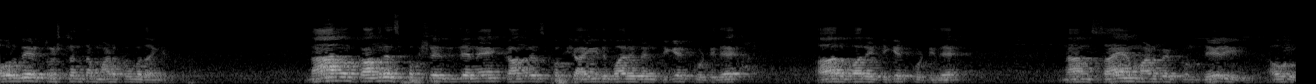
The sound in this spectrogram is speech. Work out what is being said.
ಅವ್ರದೇ ಟ್ರಸ್ಟ್ ಅಂತ ಮಾಡ್ಕೋಬೋದಾಗಿತ್ತು. ನಾನು ಕಾಂಗ್ರೆಸ್ ಪಕ್ಷ ಇದ್ದಿದ್ದೇನೆ, ಕಾಂಗ್ರೆಸ್ ಪಕ್ಷ ಐದು ಬಾರಿ ನನಗೆ ಟಿಕೆಟ್ ಕೊಟ್ಟಿದೆ, ಆರು ಬಾರಿ ಟಿಕೆಟ್ ಕೊಟ್ಟಿದೆ. ನಾನು ಸಹಾಯ ಮಾಡಬೇಕು ಅಂತೇಳಿ ಅವರು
